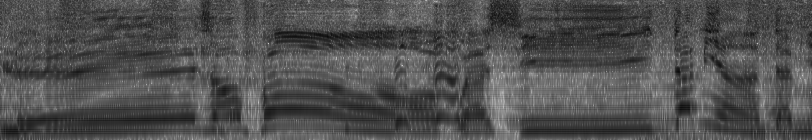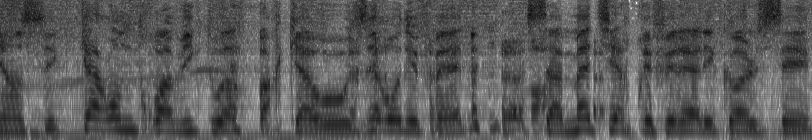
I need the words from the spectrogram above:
Les enfants, voici Damien. Damien, c'est 43 victoires par KO, zéro défaite. Sa matière préférée à l'école, c'est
